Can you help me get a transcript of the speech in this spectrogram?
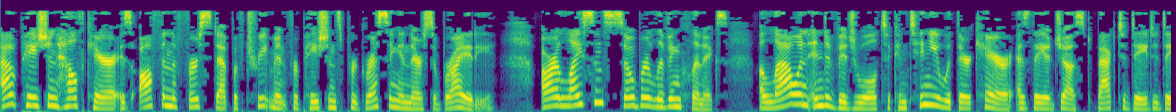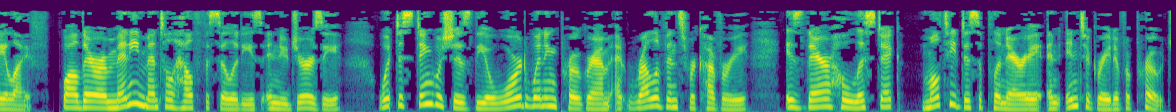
Outpatient healthcare is often the first step of treatment for patients progressing in their sobriety. Our licensed sober living clinics allow an individual to continue with their care as they adjust back to day to day life. While there are many mental health facilities in New Jersey, what distinguishes the award winning program at Relevance Recovery is their holistic, multidisciplinary, and integrative approach.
